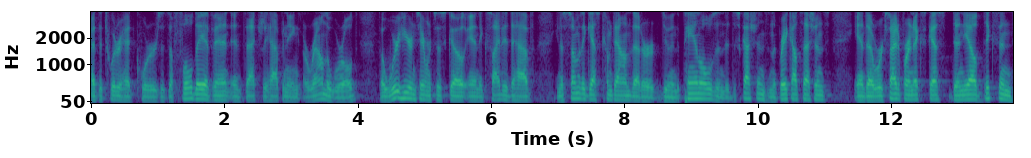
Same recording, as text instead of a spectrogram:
at the Twitter headquarters. It's a full day event and it's actually happening around the world. But we're here in San Francisco and excited to have you know, some of the guests come down that are doing the panels and the discussions and the breakout sessions. And uh, we're excited for our next guest, Denelle Dixon,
